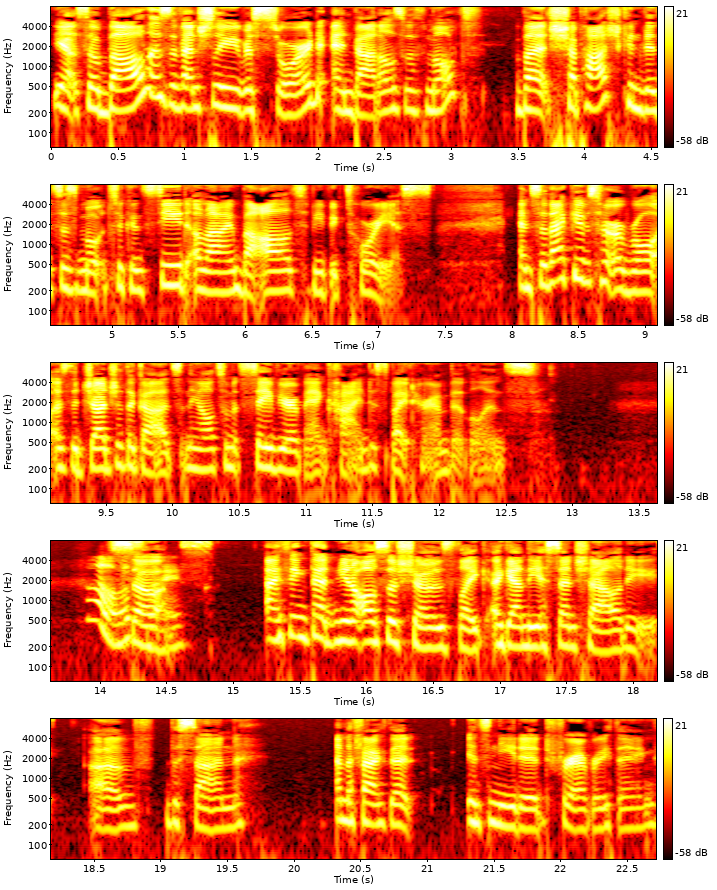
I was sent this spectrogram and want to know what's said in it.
Yeah, so Baal is eventually restored and battles with Mot, but Shapash convinces Mot to concede, allowing Baal to be victorious. And so that gives her a role as the judge of the gods and the ultimate savior of mankind, despite her ambivalence. oh, that's so- nice. I think that, you know, also shows, like, again, the essentiality of the sun and the fact that it's needed for everything,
